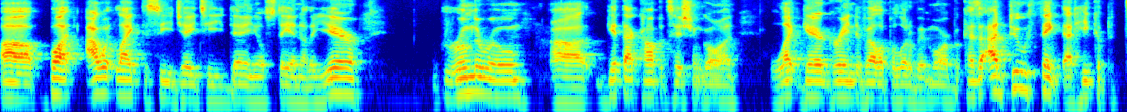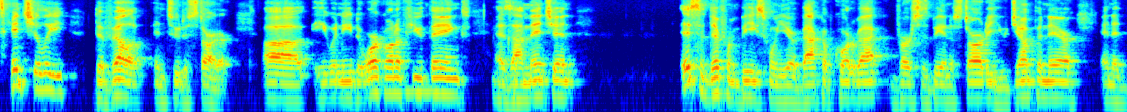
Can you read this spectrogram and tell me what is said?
Uh, but I would like to see JT Daniels stay another year, groom the room, uh, get that competition going, let Garrett Greene develop a little bit more because I do think that he could potentially develop into the starter. Uh, he would need to work on a few things. As I mentioned, it's a different beast when you're a backup quarterback versus being a starter. You jump in there, and a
